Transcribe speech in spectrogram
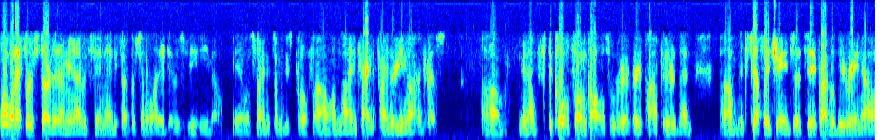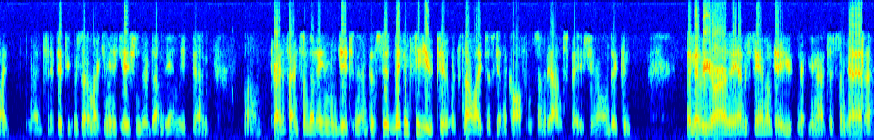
Well, when I first started, I mean, I would say 95% of what I did was via email. You know, was finding somebody's profile online, trying to find their email address. Um, you know, the cold phone calls were very, very popular then. Um, it's definitely changed. I'd say probably right now, I'd, I'd say 50% of my communications are done via LinkedIn um, trying to find somebody and engaging them because they can see you too. It's not like just getting a call from somebody out in space. You know, they can they know who you are. They understand. Okay, you, you're not just some guy at a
